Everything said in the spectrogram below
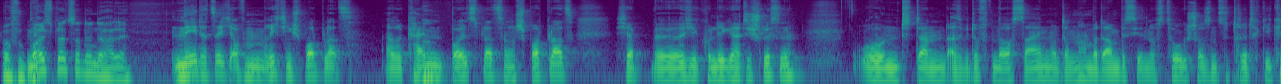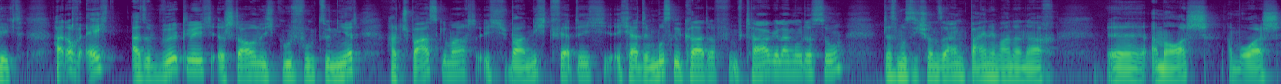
Auf dem Bolzplatz oder in der Halle? Nee, tatsächlich auf dem richtigen Sportplatz. Also kein oh. Bolzplatz, sondern Sportplatz. Ich habe, äh, hier Kollege hat die Schlüssel und dann, also wir durften da auch sein und dann haben wir da ein bisschen aufs Tor geschossen, zu dritt gekickt. Hat auch echt, also wirklich erstaunlich gut funktioniert. Hat Spaß gemacht. Ich war nicht fertig. Ich hatte Muskelkater fünf Tage lang oder so. Das muss ich schon sagen. Beine waren danach äh, am Arsch. Am Arsch.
